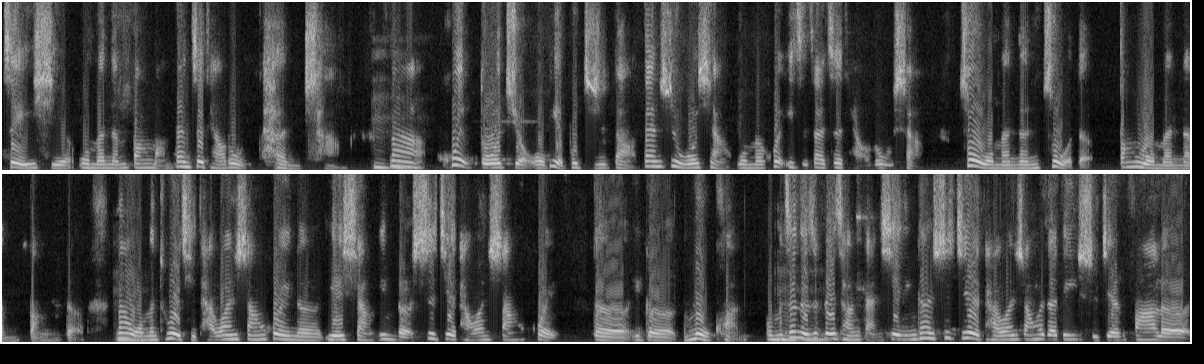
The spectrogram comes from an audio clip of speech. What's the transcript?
这一些，我们能帮忙。但这条路很长。那会多久，我也不知道。但是我想，我们会一直在这条路上做我们能做的，帮我们能帮的。那我们土耳其台湾商会呢，也响应了世界台湾商会的一个募款。我们真的是非常感谢。您看，世界台湾商会在第一时间发了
